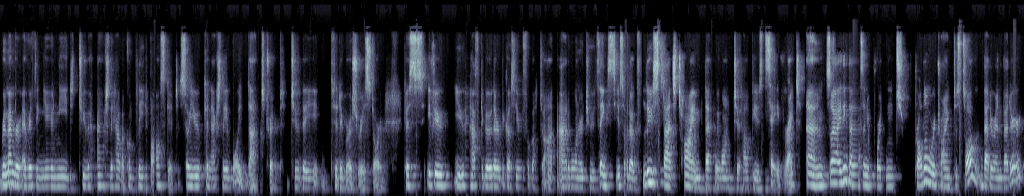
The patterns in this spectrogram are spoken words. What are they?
remember everything you need to actually have a complete basket so you can actually avoid that trip to the to the grocery store. Because if you you have to go there because you forgot to add one or two things you sort of lose that time that we want to help you save right? Um, so i think that's an important problem we're trying to solve better and better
